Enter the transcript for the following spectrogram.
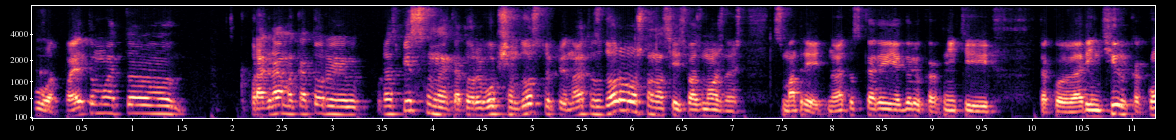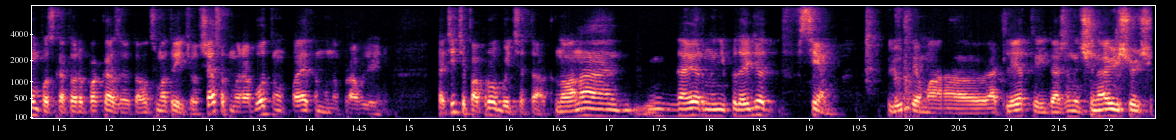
Вот, поэтому это программы, которые расписаны, которые в общем доступе, но это здорово, что у нас есть возможность смотреть, но это скорее, я говорю, как некий такой ориентир, как компас, который показывает, а вот смотрите, вот сейчас вот мы работаем по этому направлению. Хотите, попробуйте так. Но она, наверное, не подойдет всем людям, а атлеты и даже начинающие очень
